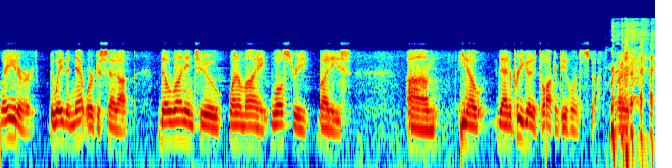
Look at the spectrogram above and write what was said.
later, the way the network is set up, they'll run into one of my Wall Street buddies, um, you know, that are pretty good at talking people into stuff, right?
